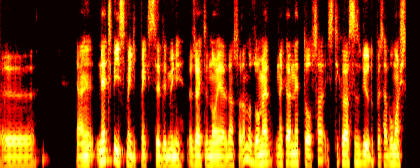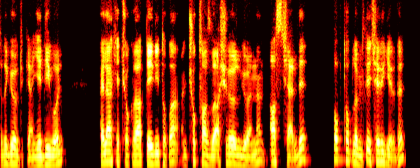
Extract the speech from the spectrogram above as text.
Ee, yani net bir isme gitmek istedi Münih. Özellikle Neuer'den sonra ama Zomer ne kadar net de olsa istikrarsız diyorduk. Mesela bu maçta da gördük yani yediği gol felaket çok rahat değdiği topa hani çok fazla aşırı özgüvenden az çeldi. Hop topla birlikte içeri girdi.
